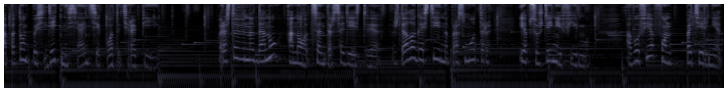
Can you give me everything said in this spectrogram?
а потом посидеть на сеансе кототерапии. В Ростове-на-Дону «Оно. Центр содействия» ждало гостей на просмотр и обсуждение фильмов – а в Уфе фонд «Потерь нет»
